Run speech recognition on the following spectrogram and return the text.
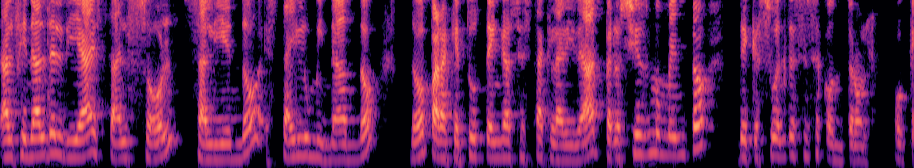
al final del día está el sol saliendo, está iluminando, ¿no? Para que tú tengas esta claridad, pero sí es momento de que sueltes ese control, ¿ok?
